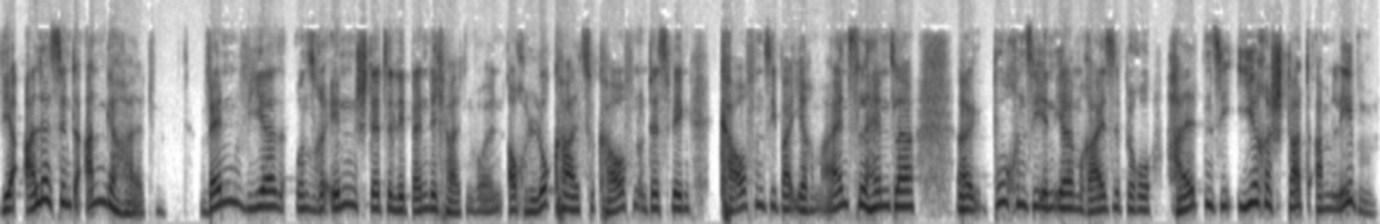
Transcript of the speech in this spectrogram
Wir alle sind angehalten, wenn wir unsere Innenstädte lebendig halten wollen, auch lokal zu kaufen. Und deswegen kaufen Sie bei Ihrem Einzelhändler, äh, buchen Sie in Ihrem Reisebüro, halten Sie Ihre Stadt am Leben.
